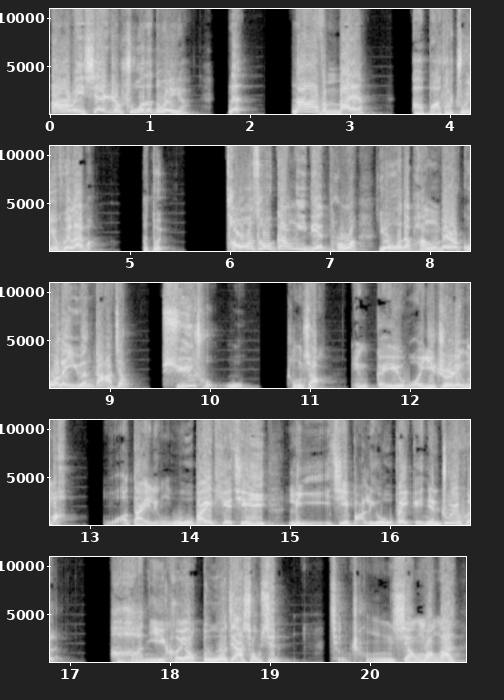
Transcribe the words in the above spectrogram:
二位先生说的对呀，那那怎么办呀？啊，把他追回来吧！啊，对。曹操刚一点头啊，由得旁边过来一员大将许褚。丞相，您给我一支令吧，我带领五百铁骑，立即把刘备给您追回来。啊，你可要多加小心。请丞相望安。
